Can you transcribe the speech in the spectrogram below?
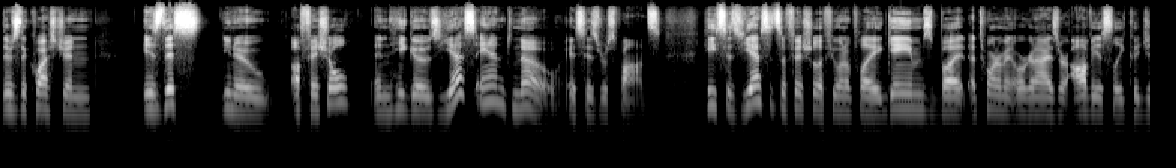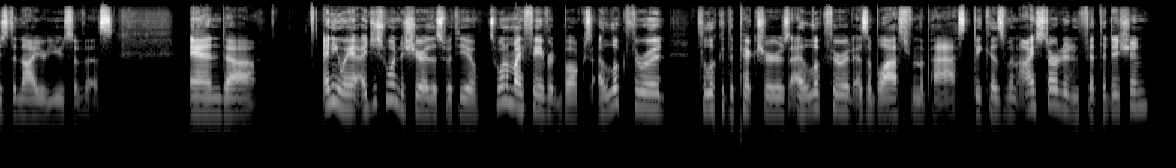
there's the question is this, you know, official? And he goes, yes and no, is his response. He says, yes, it's official if you want to play games, but a tournament organizer obviously could just deny your use of this. And uh, anyway, I just wanted to share this with you. It's one of my favorite books. I look through it to look at the pictures. I look through it as a blast from the past because when I started in 5th edition,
